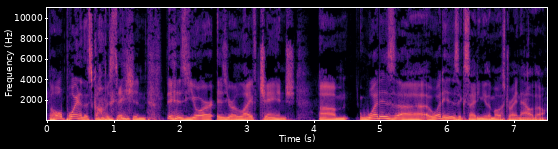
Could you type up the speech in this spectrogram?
the whole point of this conversation is your is your life change. Um, what is uh, what is exciting you the most right now, though?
